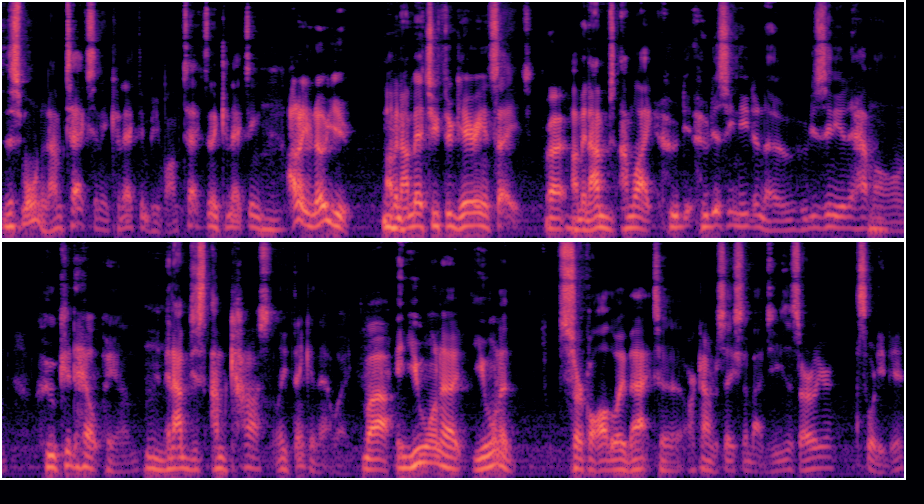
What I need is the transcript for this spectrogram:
This morning, I'm texting and connecting people. I'm texting and connecting. Mhm. I don't even know you. I mean, Mhm. I met you through Gary and Sage. Right. I mean, I'm I'm like, who who does he need to know? Who does he need to have on? Who could help him? Mhm. And I'm just I'm constantly thinking that way. Wow. And you want to you want to circle all the way back to our conversation about Jesus earlier. That's what he did.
